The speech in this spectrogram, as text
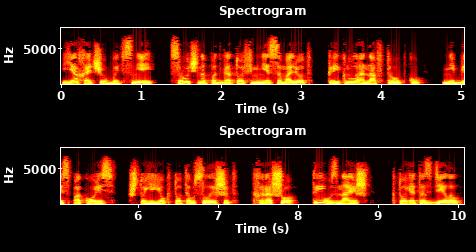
я хочу быть с ней, срочно подготовь мне самолет, крикнула она в трубку, не беспокоясь, что ее кто-то услышит. Хорошо, ты узнаешь, кто это сделал,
